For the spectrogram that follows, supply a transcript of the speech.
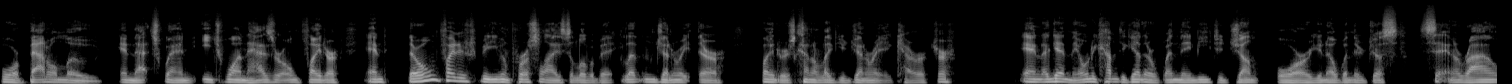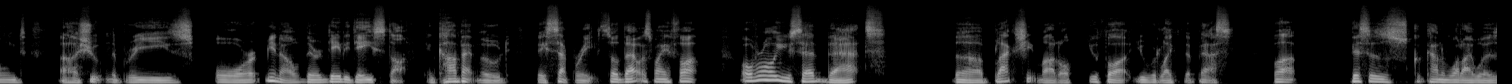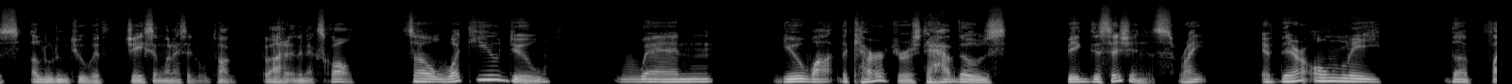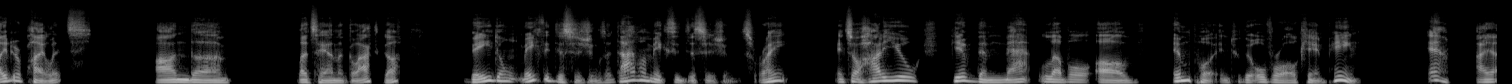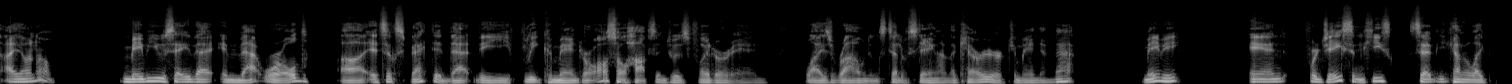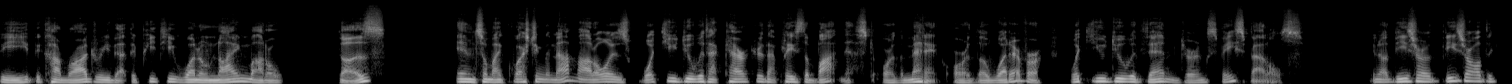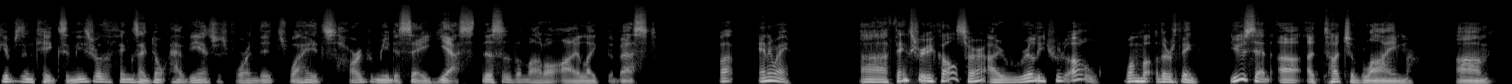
for battle mode. And that's when each one has their own fighter, and their own fighters can be even personalized a little bit. Let them generate their fighters kind of like you generate a character. And again, they only come together when they need to jump or, you know, when they're just sitting around uh, shooting the breeze or, you know, their day to day stuff. In combat mode, they separate. So that was my thought. Overall, you said that the black sheep model you thought you would like the best. But this is kind of what I was alluding to with Jason when I said we'll talk about it in the next call. So, what do you do when you want the characters to have those big decisions, right? If they're only the fighter pilots on the, let's say on the Galactica, they don't make the decisions. The Adama makes the decisions, right? And so, how do you give them that level of input into the overall campaign? Yeah, I, I don't know. Maybe you say that in that world, uh, it's expected that the fleet commander also hops into his fighter and flies around instead of staying on the carrier commanding that. Maybe. And for Jason, he said he kind of like the the camaraderie that the PT 109 model does. And so my question in that model is what do you do with that character that plays the botanist or the medic or the whatever? What do you do with them during space battles? You know, these are these are all the gives and takes, and these are the things I don't have the answers for. And that's why it's hard for me to say, yes, this is the model I like the best. But anyway, uh, thanks for your call, sir. I really truly. Oh, one other thing. You said uh, a touch of lime. Um,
